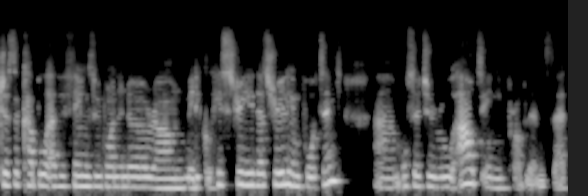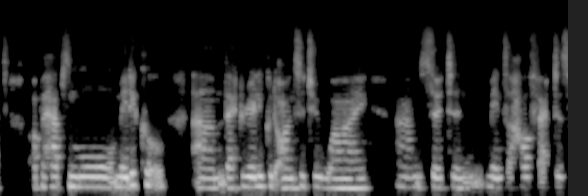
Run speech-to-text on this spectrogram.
just a couple other things we'd want to know around medical history that's really important. Um, also to rule out any problems that are perhaps more medical um, that really could answer to why um, certain mental health factors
